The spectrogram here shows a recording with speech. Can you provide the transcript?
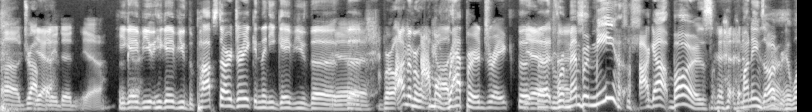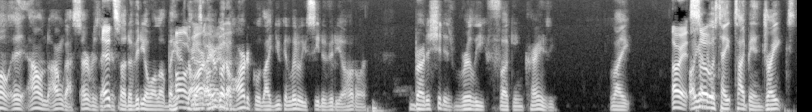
uh drop Yeah. that he did. Yeah. He Okay. gave you he gave you the pop star Drake, and then he gave you the Yeah. Bro, I remember the when I'm God- a rapper Drake. The, Yeah, the remember me? I got bars. My name's Bro, Aubrey. it won't. It, I don't. I don't got service there, It's- so the video won't load. But here's Oh, the okay. ar- here go the article. Like you can literally see the video. Hold on, bro. This shit is really fucking crazy. Like All right, all you gotta do is type type in Drake's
